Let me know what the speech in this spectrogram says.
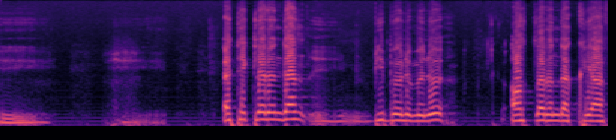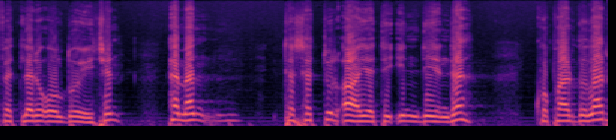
E, eteklerinden bir bölümünü altlarında kıyafetleri olduğu için hemen tesettür ayeti indiğinde kopardılar,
